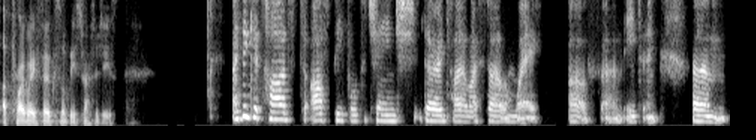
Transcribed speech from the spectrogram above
a primary focus of these strategies. I think it's hard to ask people to change their entire lifestyle and way of um, eating. Um,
